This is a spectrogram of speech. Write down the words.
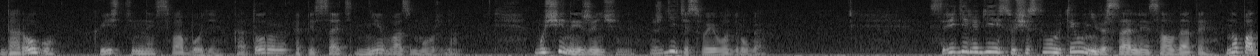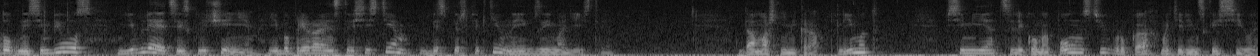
дорогу к истинной свободе, которую описать невозможно. Мужчины и женщины, ждите своего друга. Среди людей существуют и универсальные солдаты, но подобный симбиоз является исключением, ибо при равенстве систем бесперспективно их взаимодействие. Домашний микроклимат в семье целиком и полностью в руках материнской силы,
